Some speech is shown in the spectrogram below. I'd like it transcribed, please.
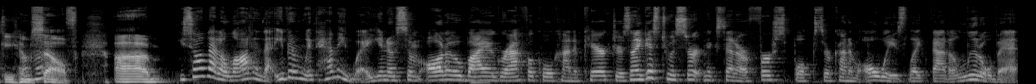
Bukowski Uh-huh. himself. Um, You saw that a lot of that, even with Hemingway. You know, some autobiographical kind of characters, and I guess to a certain extent, our first books are kind of always like that a little bit,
